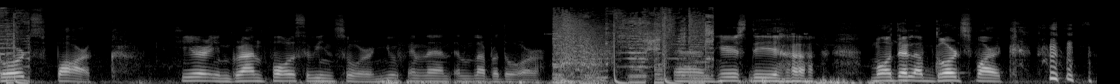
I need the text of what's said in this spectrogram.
Gorge Park here in Grand Falls, Windsor, Newfoundland and Labrador. And here's the uh, model of Gorge Park.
